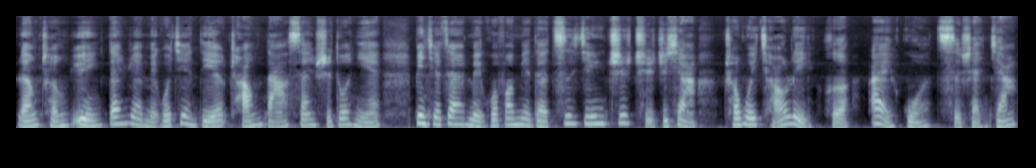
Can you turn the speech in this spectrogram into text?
梁承运担任美国间谍长达三十多年，并且在美国方面的资金支持之下，成为侨领和爱国慈善家。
